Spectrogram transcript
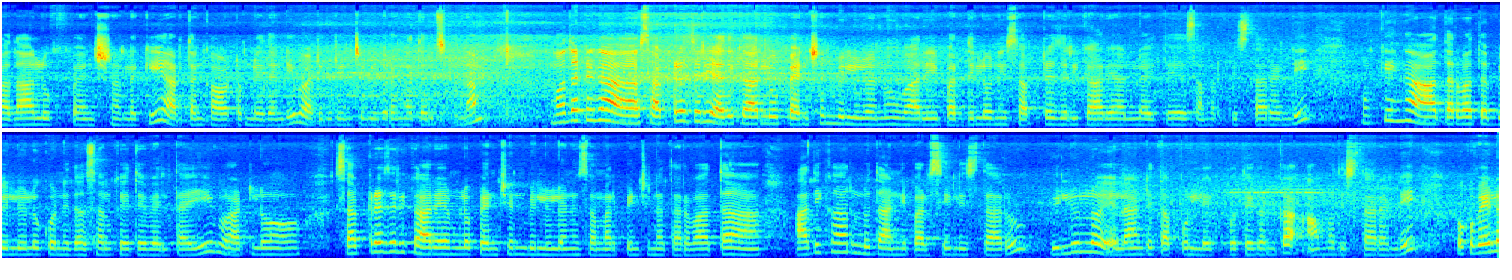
పదాలు పెన్షనర్లకి అర్థం కావటం లేదండి. వాటి గురించి వివరంగా తెలుసుకుందాం. మొదటగా సబ్ ట్రెజరీ అధికారులు పెన్షన్ బిల్లులను వారి పరిధిలోని సబ్ ట్రెజరీ కార్యాలయాల్లో అయితే సమర్పిస్తారండి. ముఖ్యంగా ఆ తర్వాత బిల్లులు కొన్ని దశలకైతే వెళ్తాయి. వాటిలో సబ్ ట్రెజరీ కార్యంలో పెన్షన్ బిల్లులను సమర్పించిన తర్వాత అధికారులు దాన్ని పరిశీలిస్తారు. బిల్లుల్లో ఎలాంటి తప్పులు లేకపోతే కనుక ఆమోదిస్తారండి. ఒకవేళ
